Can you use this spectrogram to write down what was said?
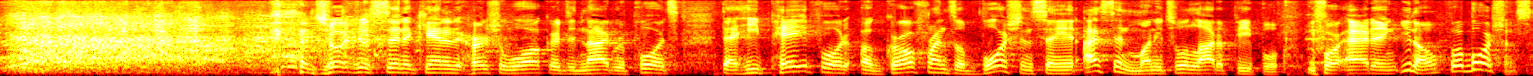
Georgia Senate candidate Herschel Walker denied reports that he paid for a girlfriend's abortion, saying, I send money to a lot of people, before adding, you know, for abortions.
